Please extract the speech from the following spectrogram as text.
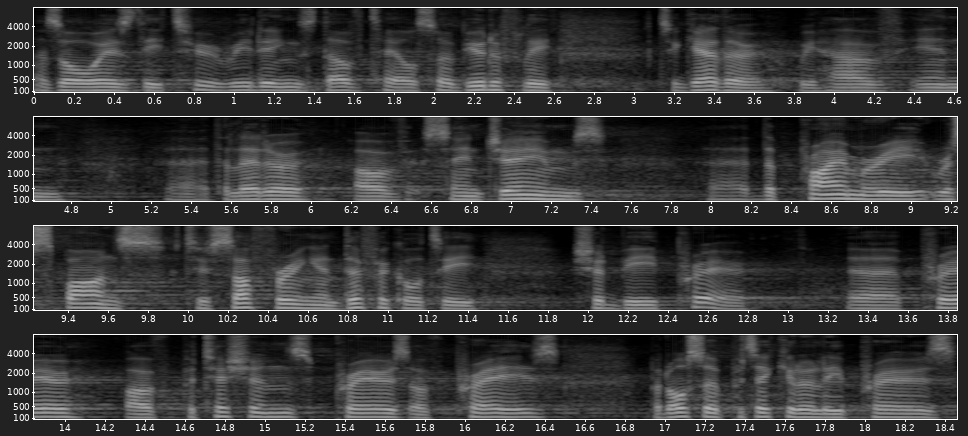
As always, the two readings dovetail so beautifully together. We have in uh, the letter of St. James uh, the primary response to suffering and difficulty should be prayer. Uh, prayer of petitions, prayers of praise, but also particularly prayers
